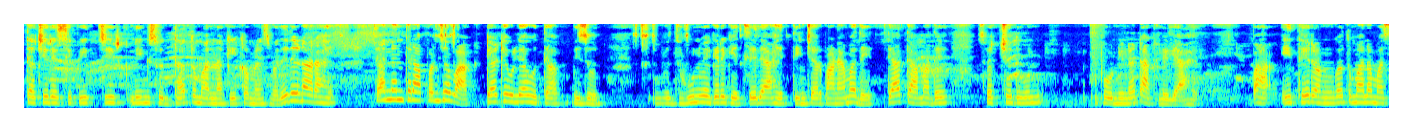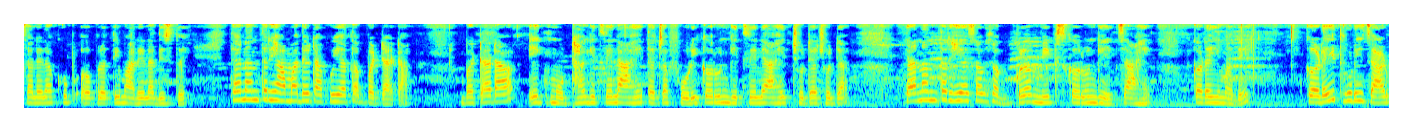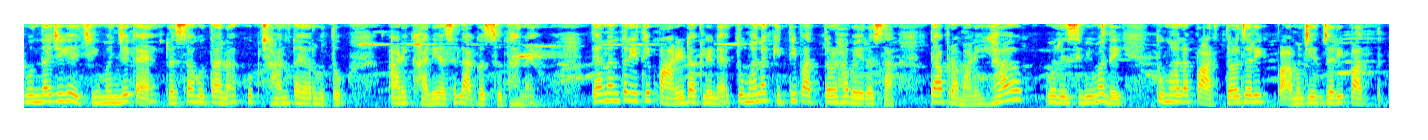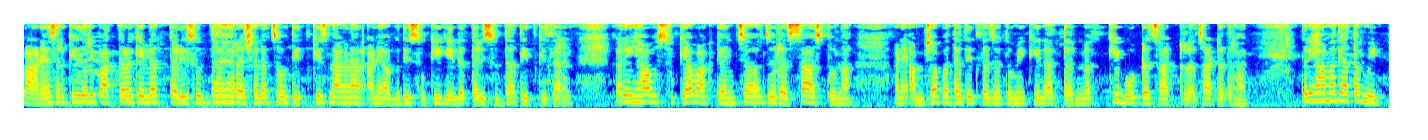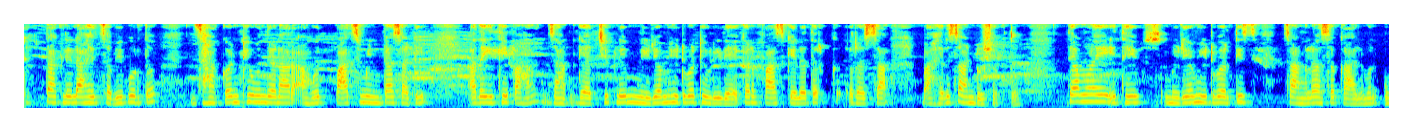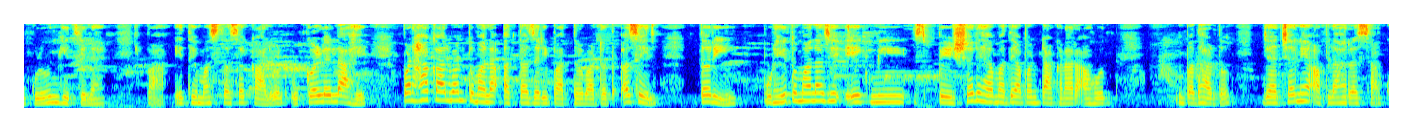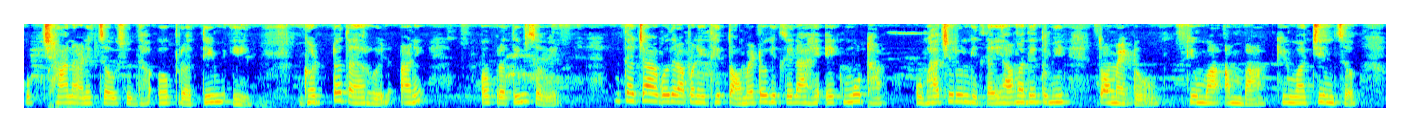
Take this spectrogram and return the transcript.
त्याची रेसिपीची लिंकसुद्धा तुम्हाला नक्की कमेंट्समध्ये देणार आहे. त्यानंतर आपण ज्या वाकट्या ठेवल्या होत्या भिजून धुवून वगैरे घेतलेल्या आहेत तीन चार पाण्यामध्ये त्या त्यामध्ये स्वच्छ धुवून फोडणीला टाकलेल्या आहेत. पहा इथे रंग तुम्हाला मसाल्याला खूप अप्रतिम आलेला दिसतोय. त्यानंतर ह्यामध्ये टाकूया आता बटाटा. बटाटा एक मोठा घेतलेला आहे त्याच्या फोडी करून घेतलेल्या आहेत छोट्या छोट्या. त्यानंतर हे असं सगळं मिक्स करून घ्यायचं आहे कढईमध्ये. कढई थोडी जाड बुंदाची घ्यायची. म्हणजे काय? रस्सा होताना खूप छान तयार होतो. आणि खाली असं लागतसुद्धा नाही. त्यानंतर इथे पाणी टाकलेलं आहे. तुम्हाला किती पातळ हवे रस्सा त्याप्रमाणे ह्या रेसिपीमध्ये तुम्हाला पातळ जरी पा म्हणजे जरी पात पाण्यासारखी जरी पातळ केलं तरीसुद्धा ह्या रशाला चव तितकीच लागणार आणि अगदी सुकी केलं तरीसुद्धा तितकीच लागणार. कारण ह्या सुक्या वाकट्यांचा जो रस्सा असतो ना आणि आमच्या पद्धतीतलं जर तुम्ही केलात तर नक्की बोटं चाट चाटत राहाल तर ह्यामध्ये आता मीठ टाकलेलं आहे चवीपुरतं. झाकण ठेवून देणार आहोत पाच मिनटासाठी. आता इथे पहा झाक गॅसची फ्लेम मिडियम हीटवर ठेवलेली आहे. कारण फास्ट केलं तर क- रस्सा बाहेर सांडू शकतो. त्यामुळे इथे मिडियम हीटवरतीच चांगलं असं कालवण उकळून घेतलेलं आहे. पहा इथे मस्त असं कालवण उकळलेलं आहे. पण हा कालवण तुम्हाला आत्ता जरी पातळ वाटत असेल तरी पुढे तुम्हाला जे एक मी स्पेशल ह्यामध्ये आपण टाकणार आहोत पदार्थ ज्याच्याने आपला हा रस्सा खूप छान आणि चवसुद्धा अप्रतिम येईल. घट्ट तयार होईल आणि अप्रतिम चव येईल. त्याच्या अगोदर आपण इथे टॉमॅटो घेतलेला आहे एक मोठा उभा चिरून घेतला. ह्यामध्ये तुम्ही टॉमॅटो किंवा आंबा किंवा चिंच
